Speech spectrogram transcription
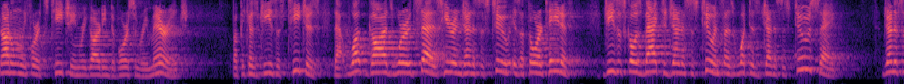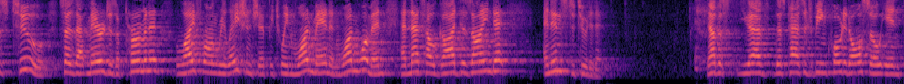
not only for its teaching regarding divorce and remarriage, but because Jesus teaches that what God's word says here in Genesis 2 is authoritative. Jesus goes back to Genesis 2 and says, What does Genesis 2 say? Genesis 2 says that marriage is a permanent, lifelong relationship between one man and one woman, and that's how God designed it and instituted it. Now, this, you have this passage being quoted also in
